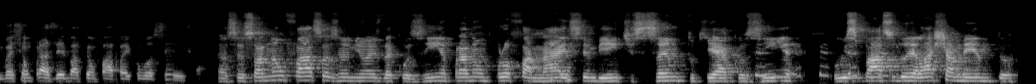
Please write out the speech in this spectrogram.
e vai ser um prazer bater um papo aí com vocês. Cara. Você só não faça as reuniões da cozinha para não profanar esse ambiente santo que é a cozinha, o espaço do relaxamento.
